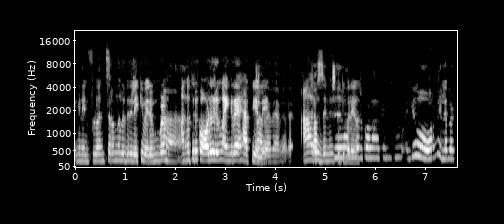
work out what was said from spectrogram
ഇങ്ങനെ ഇൻഫ്ലുവൻസർ എന്നുള്ള ഇതിലേക്ക് വരുമ്പോഴും ആ. അങ്ങനത്തെ ഒരു കോൾ വരുമ്പോൾ ഭയങ്കര ഹാപ്പി അല്ലേ? അതെ അതെ അതെ. ആ ഒരു ഇതിനെ പറ്റി പറയാം കൊളാബ് എന്തോ എനിക്ക് ഓർമ്മയില്ല ബട്ട്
